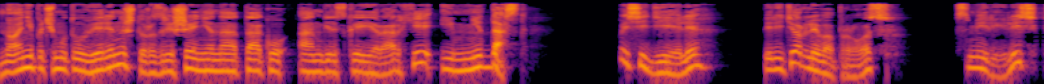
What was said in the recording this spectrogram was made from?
Но они почему-то уверены, что разрешение на атаку ангельская иерархия им не даст. Посидели, перетерли вопрос, смирились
